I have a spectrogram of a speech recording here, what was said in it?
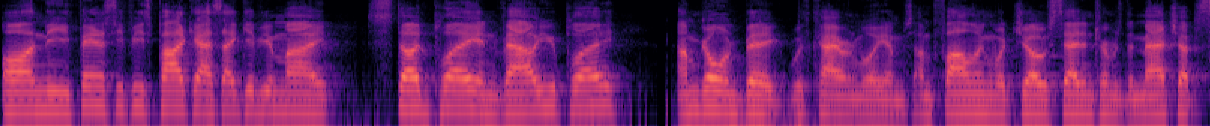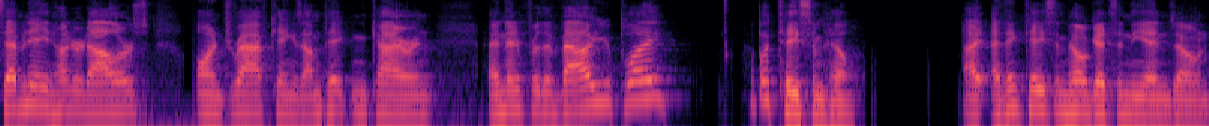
on the Fantasy Feast podcast, I give you my stud play and value play. I'm going big with Kyren Williams. I'm following what Joe said in terms of the matchup. $7,800 on DraftKings. I'm taking Kyren. And then for the value play, how about Taysom Hill? I, I think Taysom Hill gets in the end zone.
